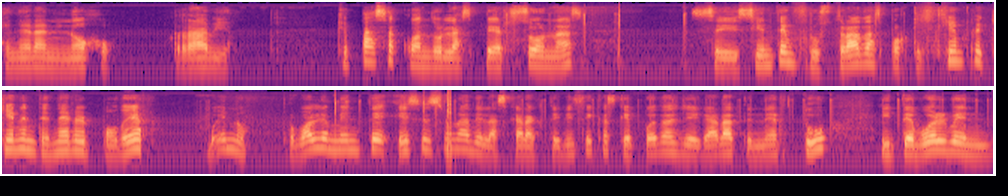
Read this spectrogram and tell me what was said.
Generan enojo, rabia. ¿Qué pasa cuando las personas se sienten frustradas porque siempre quieren tener el poder? Bueno, probablemente esa es una de las características que puedas llegar a tener tú y te vuelven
